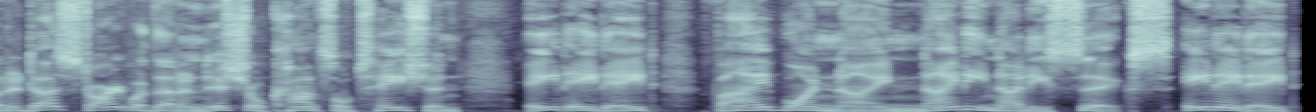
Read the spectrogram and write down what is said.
But it does start with that initial consultation 888 519 9096. 888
